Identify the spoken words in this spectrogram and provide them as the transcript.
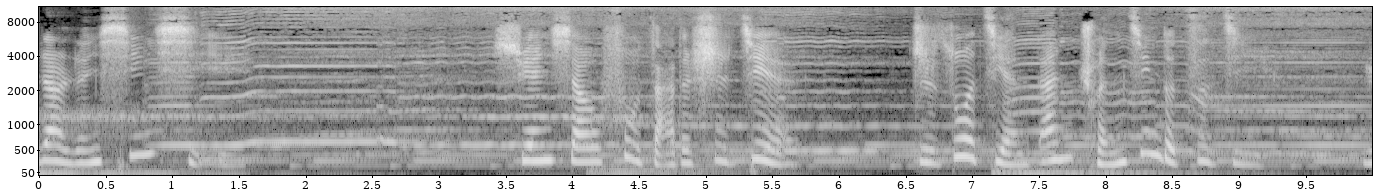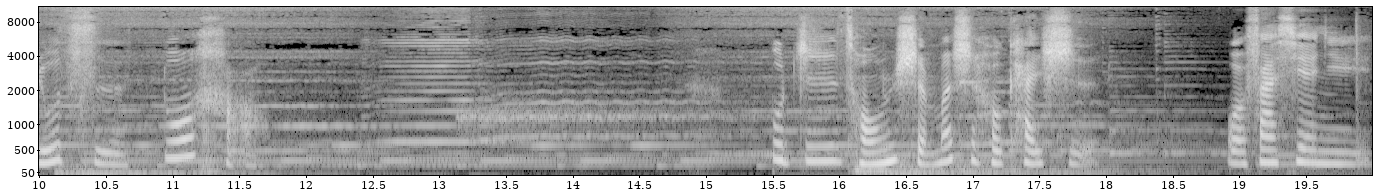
让人欣喜。喧嚣复杂的世界，只做简单纯净的自己，如此多好。不知从什么时候开始，我发现你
